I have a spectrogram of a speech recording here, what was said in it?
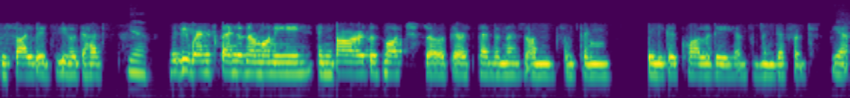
decided, you know, they had Yeah. maybe weren't spending their money in bars as much, so they're spending it on something really good quality and something different. Yeah.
